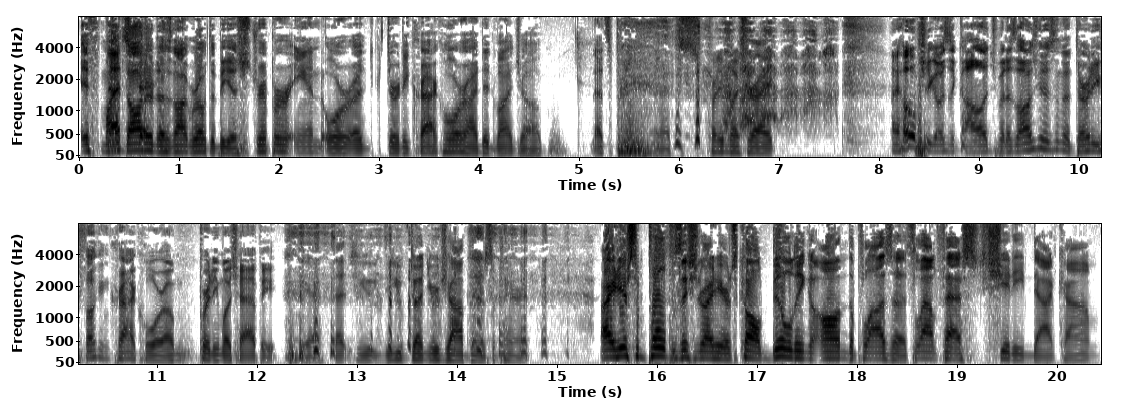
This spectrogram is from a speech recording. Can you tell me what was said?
If my That's daughter does not grow up to be a stripper and or a dirty crack whore, I did my job. That's That's pretty much right. I hope she goes to college, but as long as she isn't a dirty fucking crack whore, I'm pretty much happy. yeah, that you you've done your job then as a parent. All right, here's some pole position right here. It's called Building on the Plaza. It's loudfastshitty.com.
